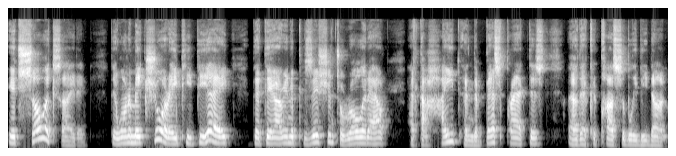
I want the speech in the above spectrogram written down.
it's so exciting they want to make sure, APPA, that they are in a position to roll it out at the height and the best practice uh, that could possibly be done.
